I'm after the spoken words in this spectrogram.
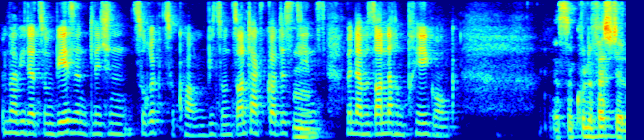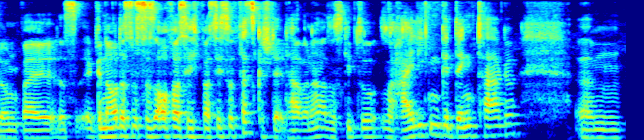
immer wieder zum Wesentlichen zurückzukommen, wie so ein Sonntagsgottesdienst mhm. mit einer besonderen Prägung. Das ist eine coole Feststellung, weil das, genau das ist das auch, was ich, was ich so festgestellt habe. Ne? Also es gibt so, so heiligen Gedenktage. Ähm,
